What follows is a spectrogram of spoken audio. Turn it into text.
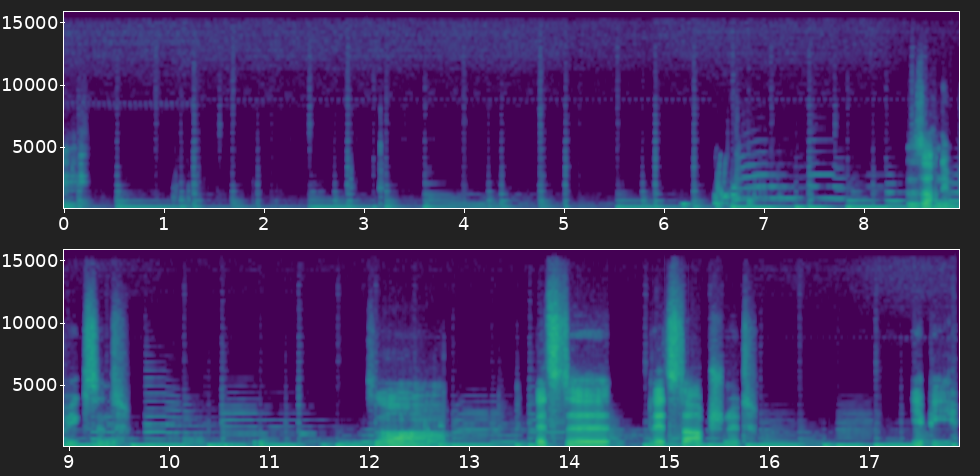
Hm. Sachen im Weg sind. So. Letzte Letzter Abschnitt. Yippie.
